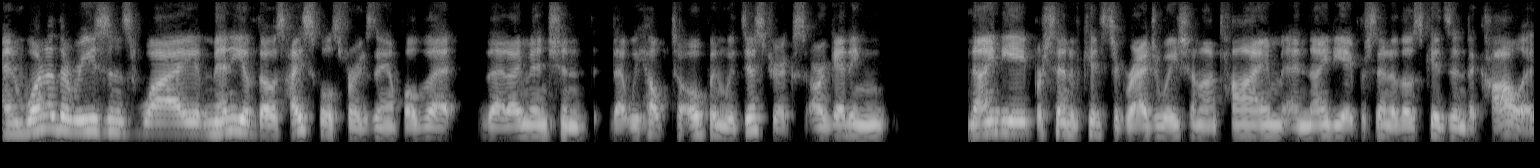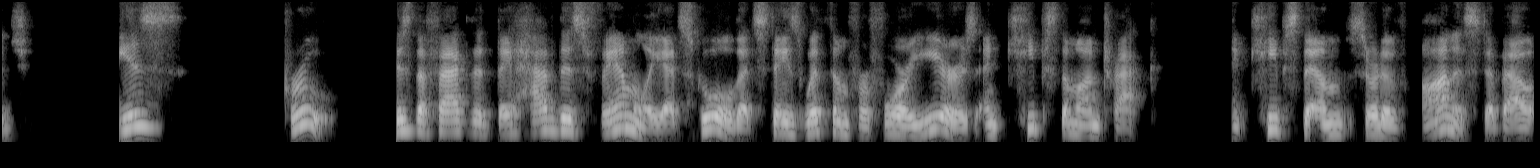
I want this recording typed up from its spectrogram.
and one of the reasons why many of those high schools for example that that i mentioned that we help to open with districts are getting 98% of kids to graduation on time and 98% of those kids into college is true is the fact that they have this family at school that stays with them for four years and keeps them on track and keeps them sort of honest about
